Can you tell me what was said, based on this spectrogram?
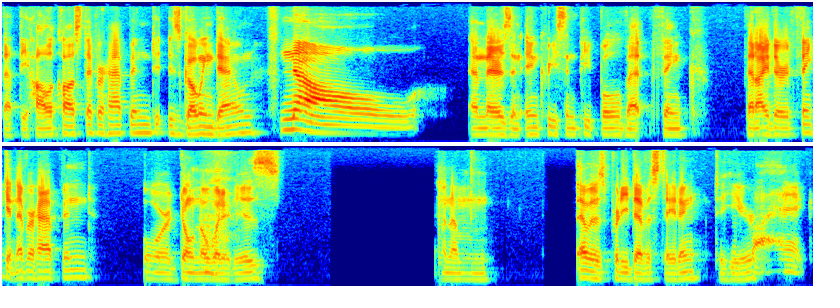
that the Holocaust ever happened is going down, no and there's an increase in people that think that either think it never happened or don't know what it is. And um, that was pretty devastating to hear. What the heck?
